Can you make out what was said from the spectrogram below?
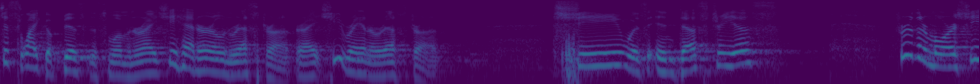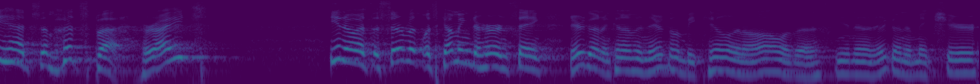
just like a businesswoman, right? She had her own restaurant, right? She ran a restaurant. She was industrious. Furthermore, she had some chutzpah, right? You know, as the servant was coming to her and saying, They're going to come and they're going to be killing all of us. You know, they're going to make sure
